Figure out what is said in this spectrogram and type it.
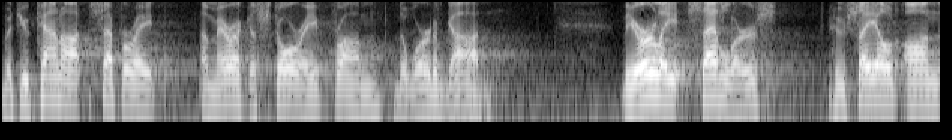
but you cannot separate America's story from the Word of God. The early settlers who sailed on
